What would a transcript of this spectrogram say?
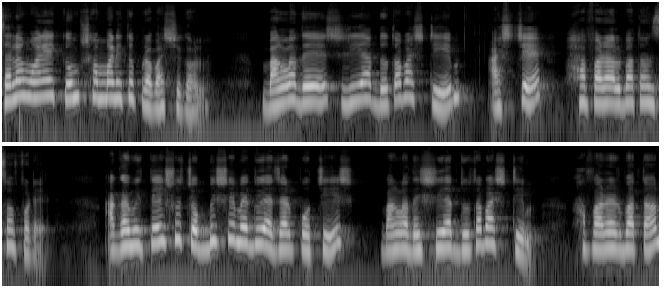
সালাম আলাইকুম, সম্মানিত প্রবাসীগণ। বাংলাদেশ রিয়াদ দূতাবাস টিম আসছে হাফার আলবাতান সফরে। আগামী তেইশ ও চব্বিশে মে দুই হাজার পঁচিশ বাংলাদেশ রিয়াদ দূতাবাস টিম হাফারের বাতান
